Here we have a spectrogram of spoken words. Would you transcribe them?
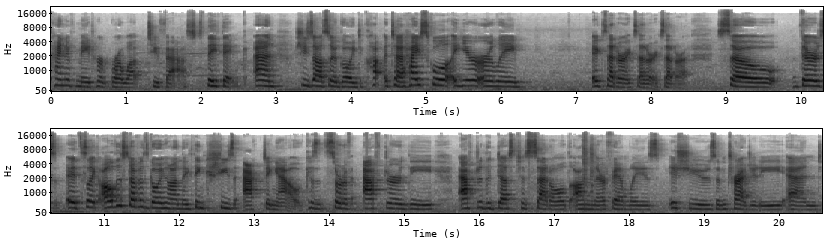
kind of made her grow up too fast. They think, and she's also going to co- to high school a year early et cetera, et cetera, et cetera. So there's, it's like all this stuff is going on. They think she's acting out because it's sort of after the after the dust has settled on their family's issues and tragedy and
